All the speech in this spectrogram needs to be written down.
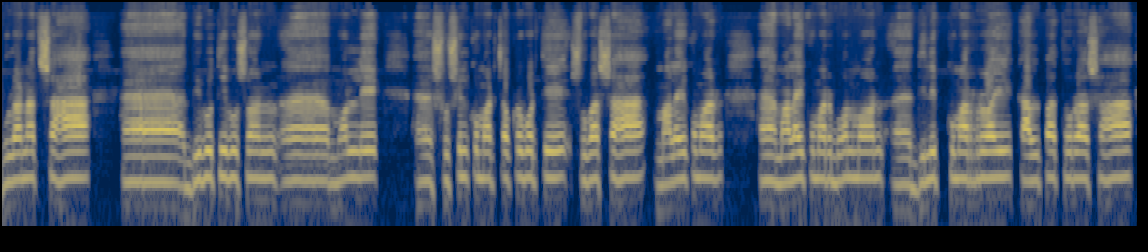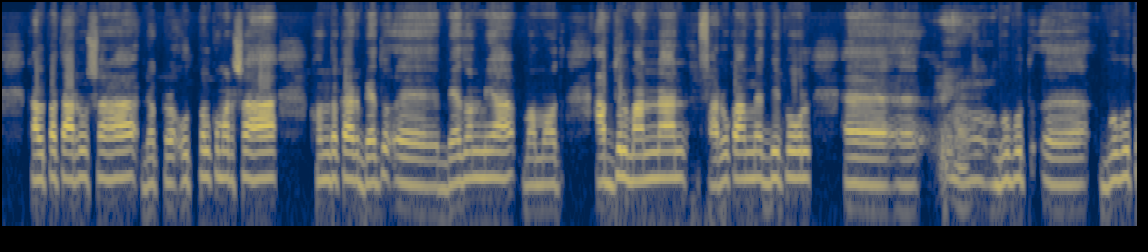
বুলানাথ সাহা বিভূতিভূষণ মল্লিক সুশীল কুমার চক্রবর্তী, সুভাষ সাহা, মালাই কুমার মালাই কুমার বর্মন দিলীপ কুমার রয়, কালপাতোরা সাহা, কালপাতারু সাহা, ডক্টর উৎপল কুমার সাহা, খন্দকার বেদ বেদন মিয়া, মোহাম্মদ আব্দুল মান্নান, ফারুক আহমেদ বিপুল ভূভূত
